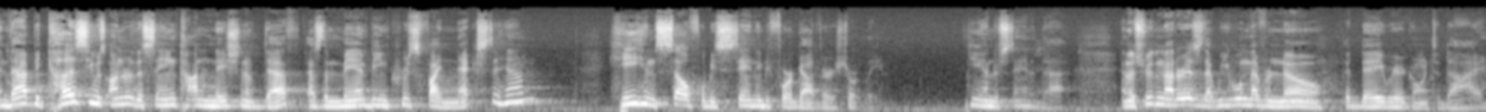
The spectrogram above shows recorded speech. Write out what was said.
And that because he was under the same condemnation of death as the man being crucified next to him, he himself will be standing before God very shortly. He understood that. And the truth of the matter is that we will never know the day we are going to die.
